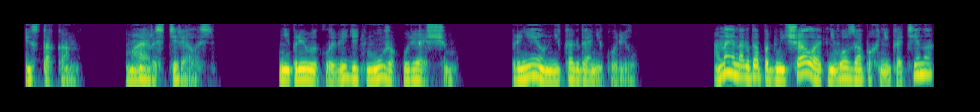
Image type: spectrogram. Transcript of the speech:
и стакан. Майя растерялась. Не привыкла видеть мужа курящим. При ней он никогда не курил. Она иногда подмечала от него запах никотина,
